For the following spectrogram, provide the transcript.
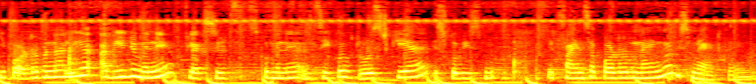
ये पाउडर बना लिया। अब ये जो मैंने फ्लेक्स सीड्स को मैंने अलसी को रोस्ट किया है। इसको भी इसमें एक फाइन सा पाउडर बनाएँगे और इसमें ऐड करेंगे।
